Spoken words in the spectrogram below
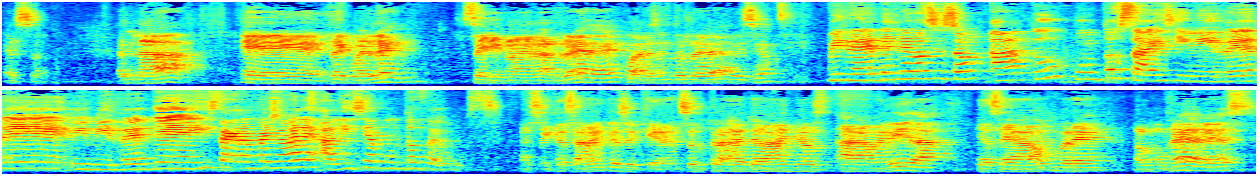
Eso. Pues nada, eh, recuerden seguirnos en las redes. ¿Cuáles son tus redes, Alicia? Mis redes de negocio son atu.size y mi red de, y mi red de Instagram personal es alicia.febus. Así que saben que si quieren sus trajes de baños a la medida, ya sea hombres o mujeres,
